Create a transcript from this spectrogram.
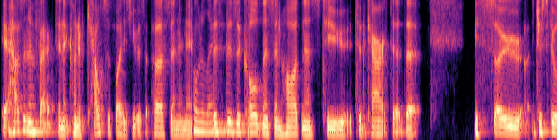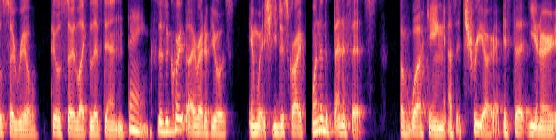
it has an effect and it kind of calcifies you as a person. And it totally. there's there's a coldness and hardness to to the character that is so just feels so real, feels so like lived in. Thanks. There's a quote that I read of yours in which you describe one of the benefits of working as a trio is that you know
